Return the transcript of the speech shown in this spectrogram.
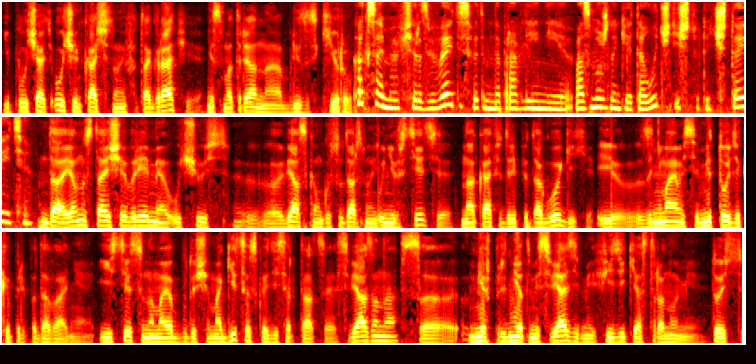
и получать очень качественные фотографии, несмотря на близость к Кирову. Как сами вообще развиваетесь в этом направлении? Возможно, где-то учитесь, что-то читаете? Да, я в настоящее время учусь в Вятском государственном университете на кафедре педагогики и занимаемся методикой преподавания. И, естественно, моя будущая магистрская диссертация связана с межпредметными связями физики и астрономии. То есть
